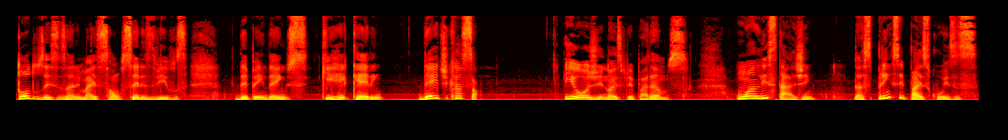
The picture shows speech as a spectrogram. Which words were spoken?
todos esses animais são seres vivos, dependentes que requerem dedicação. E hoje nós preparamos uma listagem das principais coisas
